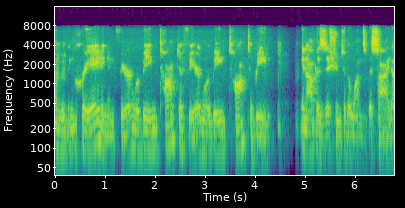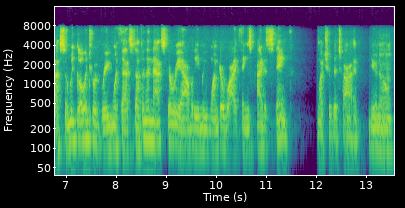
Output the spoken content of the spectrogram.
and we've been creating in fear, and we're being taught to fear, and we're being taught to be in opposition to the ones beside us. And we go into agreement with that stuff, and then that's the reality, and we wonder why things kind of stink much of the time. You know, mm-hmm.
